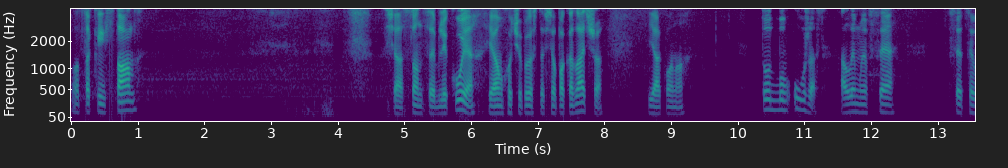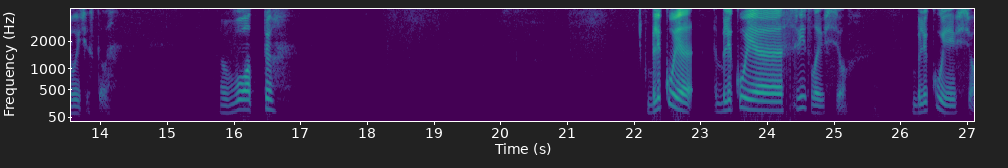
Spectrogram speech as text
От такий стан. Зараз сонце блікує. Я вам хочу просто все показати, що як воно. Тут був ужас, але ми все, все це вичистили. Вот. Блікує, блікує світло і все. Блікує і все.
